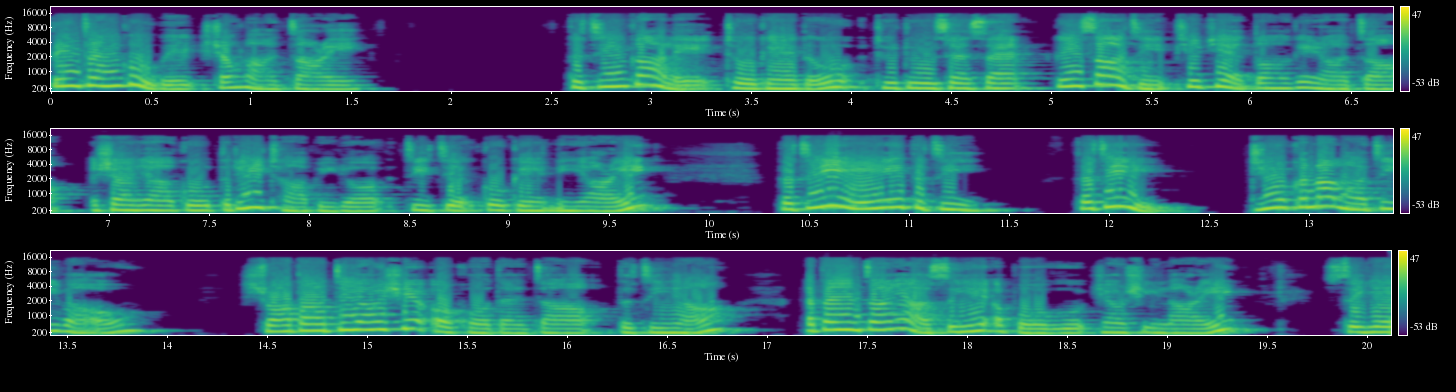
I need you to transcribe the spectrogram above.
တင်ချိုင်းကိုပဲရှောင်းလာကြတယ်။ တကြီးကလည်းထိုကဲ့သို့ထူးထူးဆန်းဆန်းကိစ္စကြီးဖြစ်ဖြစ်သွားခဲ့တာကြောင့်အရာရာကိုတတိထားပြီးတော့ကြည်ကျက်ကိုကဲနေရတယ်။တကြီးရေတကြီးတကြီးဒီကိုခဏလာကြည့်ပါဦး။ရွာသားတယောက်ရှင်းအော်ခေါ်တဲ့ကြောင့်တကြီးကအတန်ကြားရစရင်အပေါ်ကိုရောက်ရှိလာတယ်။စရဲ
